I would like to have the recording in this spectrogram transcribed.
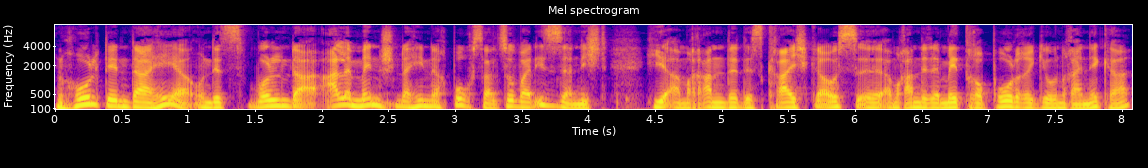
und holt den daher und jetzt wollen da alle Menschen dahin nach Bruchsal. So weit ist es ja nicht, hier am Rande des Kraichgaus, äh, am Rande der Metropolregion Rhein-Neckar,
